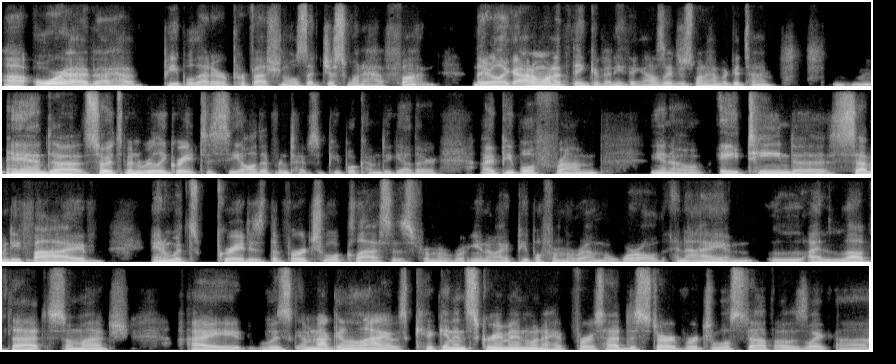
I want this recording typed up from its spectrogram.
Uh, or I've, I have people that are professionals that just want to have fun. They're like, I don't want to think of anything else. I just want to have a good time. Mm-hmm. And uh, so it's been really great to see all different types of people come together. I have people from you know 18 to 75 and what's great is the virtual classes from you know i have people from around the world and i am i love that so much i was i'm not gonna lie i was kicking and screaming when i had first had to start virtual stuff. I was like uh,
